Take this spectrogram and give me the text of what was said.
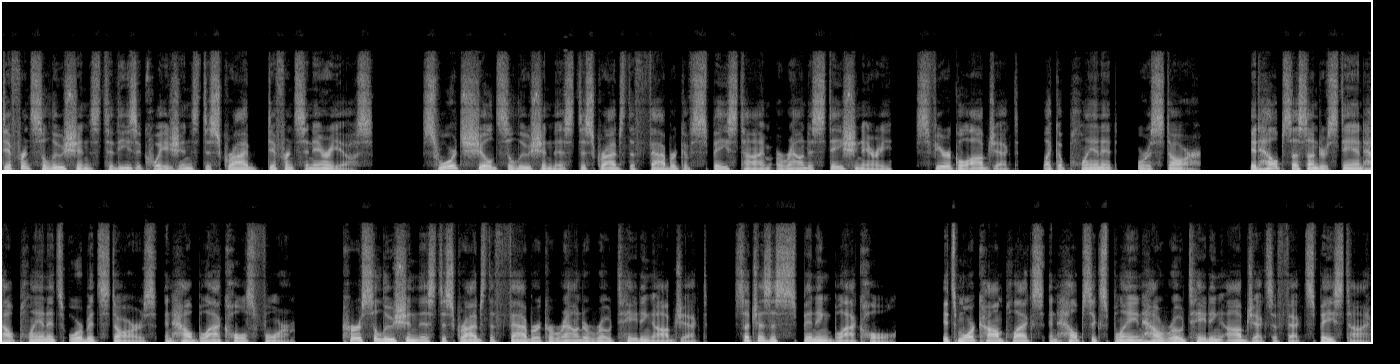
Different solutions to these equations describe different scenarios. Schwarzschild solution This describes the fabric of spacetime around a stationary, spherical object like a planet or a star. It helps us understand how planets orbit stars and how black holes form. Kerr solution This describes the fabric around a rotating object, such as a spinning black hole. It's more complex and helps explain how rotating objects affect spacetime.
